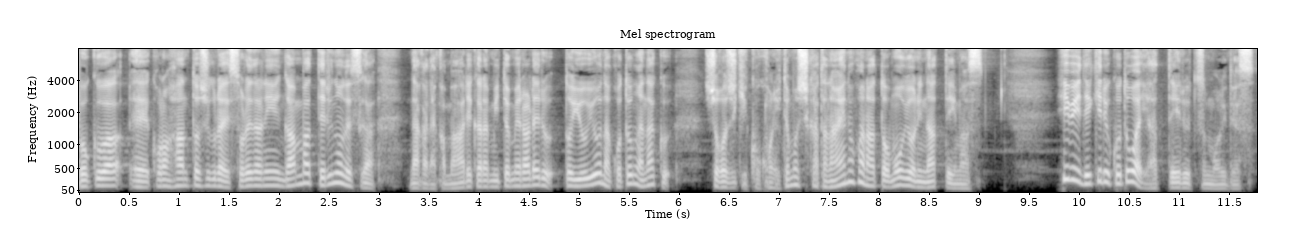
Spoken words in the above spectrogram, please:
僕は、えー、この半年ぐらいそれなりに頑張っているのですが、なかなか周りから認められるというようなことがなく、正直ここにいても仕方ないのかなと思うようになっています。日々できることはやっているつもりです。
